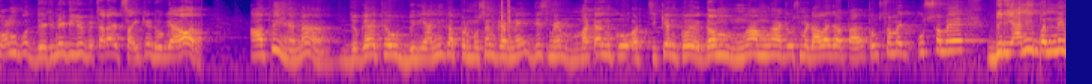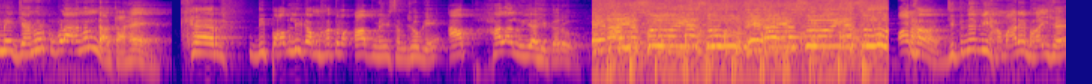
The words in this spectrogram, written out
बम को देखने के लिए बेचारा एक्साइटेड हो गया और आप ही है ना, जो गए थे वो बिरयानी का प्रमोशन करने, जिसमें मटन को और चिकन को एकदम मुआ मुआ के उसमें डाला जाता है तो उस समय उस समय बिरयानी बनने में जानवर को बड़ा आनंद आता है। खैर दीपावली का महत्व आप नहीं समझोगे आप हालालुया ही करो। और हाँ जितने भी हमारे भाई हैं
